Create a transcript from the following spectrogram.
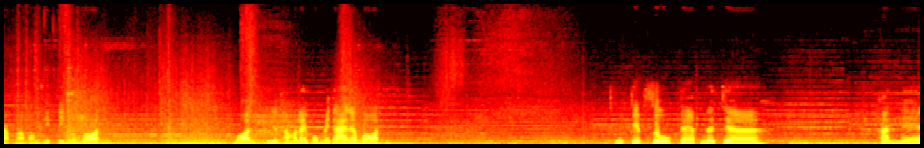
กลับมาพร้อมเทคนิคกับบอส บอสคุณจะทำอะไรผมไม่ได้แล้วบอส กูเก็บสูบแป๊บนะจ๊ะฮั่นแน่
